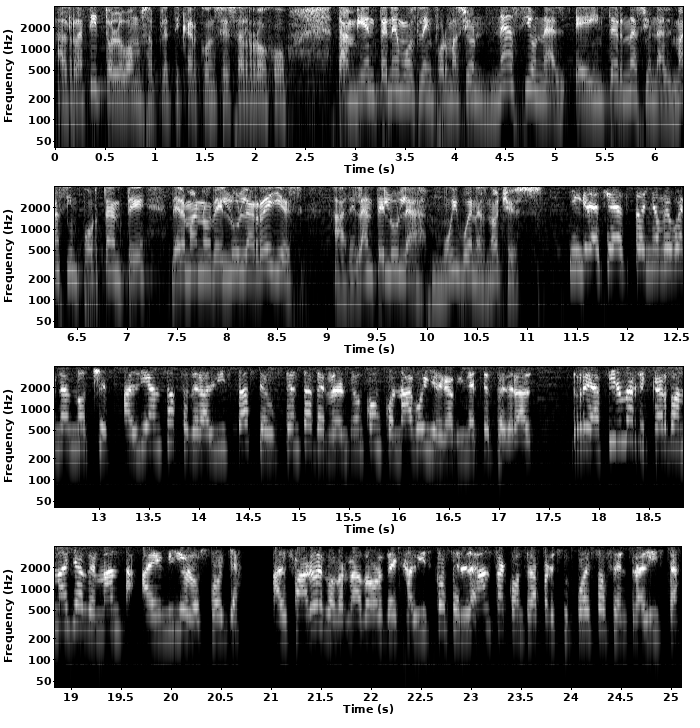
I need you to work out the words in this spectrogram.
Al ratito lo vamos a platicar con César Rojo. También tenemos la información nacional e internacional más importante de la mano de Lula Reyes. Adelante Lula, muy buenas noches. Gracias, Toño. Muy buenas noches. Alianza Federalista se ausenta de reunión con Conago y el Gabinete Federal. Reafirma Ricardo Anaya demanda a Emilio Lozoya. Alfaro, el gobernador de Jalisco, se lanza contra presupuesto centralista.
